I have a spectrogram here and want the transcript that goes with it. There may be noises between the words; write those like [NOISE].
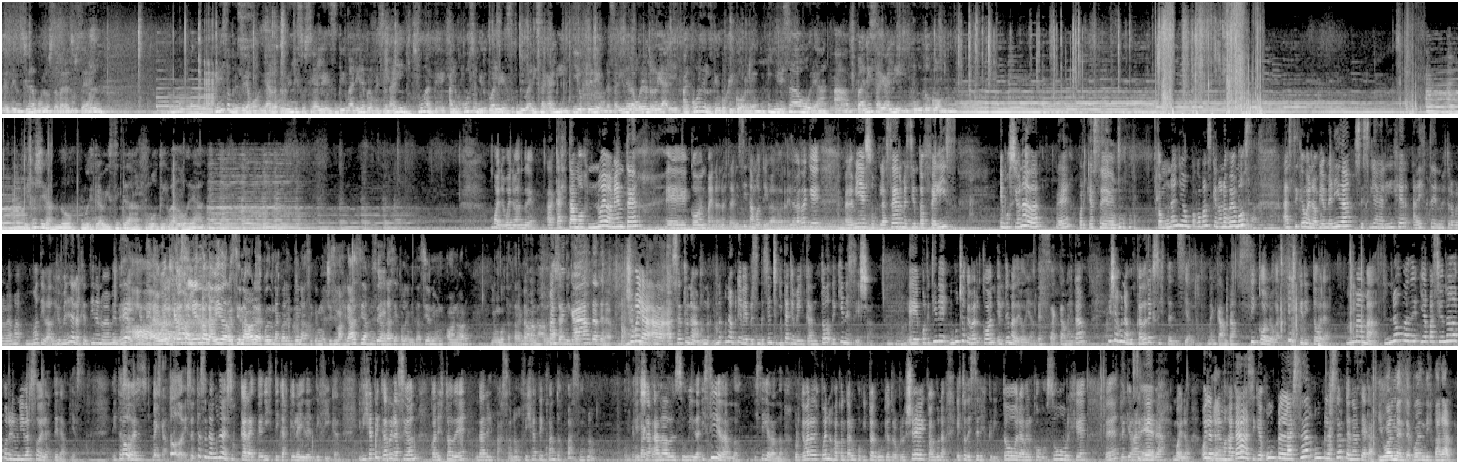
de atención amorosa para tu ser. ¿Querés aprender a moderar redes sociales de manera profesional? Súmate a los cursos virtuales de Vanessa Gali y obtener una salida laboral real acorde a los tiempos que corren. Ingresa ahora a vanessagali.com. llegando nuestra visita motivadora. Bueno, bueno, André, acá estamos nuevamente eh, con bueno, nuestra visita motivadora. Y la verdad que para mí es un placer, me siento feliz, emocionada, ¿eh? porque hace [LAUGHS] como un año, un poco más que no nos vemos. Así que bueno, bienvenida Cecilia Galinger a este nuestro programa Motivados. Bienvenida a la Argentina nuevamente. Bienvenida a la Argentina. Ah, bueno, estoy saliendo a la vida recién ahora después de una cuarentena, así que muchísimas gracias, muchas Sí. gracias por la invitación y un honor y un gusto estar acá. No, con no, nos encanta tenerte. Yo voy a, a hacerte una, una- una breve presentación chiquita que me encantó de quién es ella. Eh, porque tiene mucho que ver con el tema de hoy. Exactamente. ¿Está? Ella es una buscadora existencial, Me encanta. psicóloga, escritora, mamá, nómade y apasionada por el universo de las terapias. Esta Todo es, eso, me encanta. todo eso. Estas son algunas de sus características que la identifican. Y fíjate qué relación con esto de dar el paso, ¿no? Fíjate cuántos pasos, ¿no? que ella ha dado en su vida y sigue dando y sigue dando porque ahora después nos va a contar un poquito algún que otro proyecto alguna esto de ser escritora ver cómo surge ¿eh? ¿De qué Así manera? que, bueno hoy la Bien. tenemos acá así que un placer un placer tenerte acá Igualmente, pueden disparar.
